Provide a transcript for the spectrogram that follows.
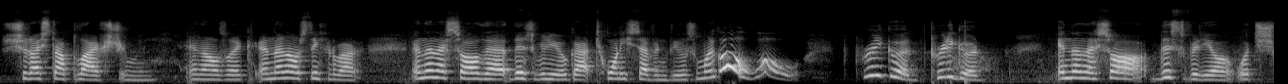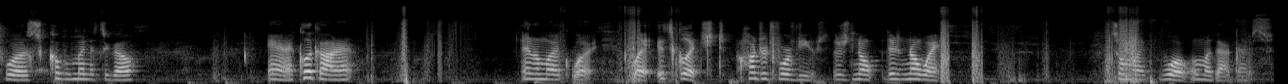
should I stop live streaming?" And I was like, and then I was thinking about it. And then I saw that this video got 27 views. I'm like, oh, whoa, pretty good, pretty good. And then I saw this video, which was a couple minutes ago. And I click on it. And I'm like, wait, wait, it's glitched. 104 views. There's no, there's no way. So I'm like, whoa, oh my god, guys.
